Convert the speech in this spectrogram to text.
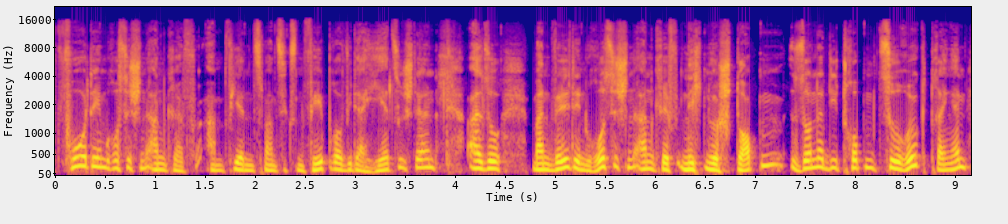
vor dem russischen Angriff am 24. Februar wiederherzustellen. Also man will den russischen Angriff nicht nur stoppen, sondern die Truppen zurückdrängen.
